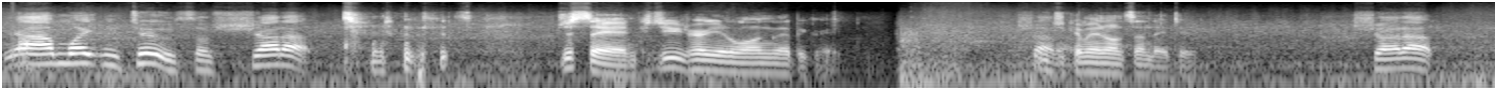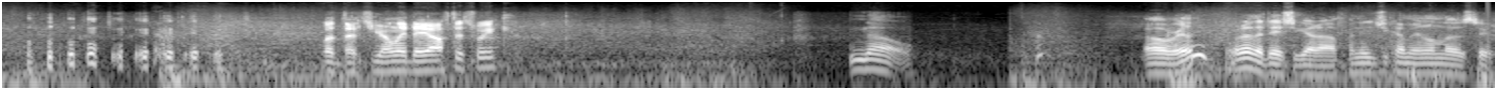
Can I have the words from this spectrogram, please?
Yeah, I'm waiting too, so shut up. Just saying, could you hurry it along? That'd be great. Why Shut don't you come in on Sunday too? Shut up. What, that's your only day off this week? No. Oh, really? What other days you got off? I need you to come in on those too.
